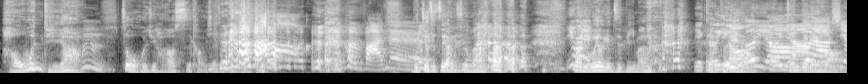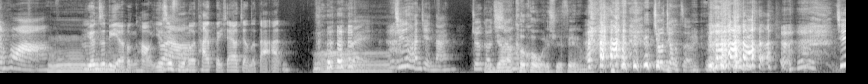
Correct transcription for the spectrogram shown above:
好问题呀、啊！嗯，这我回去好好思考一下。很烦呢、欸，不就是这样子吗？那你会用原子笔吗？也可以哦，可以啊，真的呀，线画，嗯，原子笔也很好，也是符合他等一下要讲的答案。对，其实很简单。就跟你这样克扣我的学费了吗？九九折。其实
